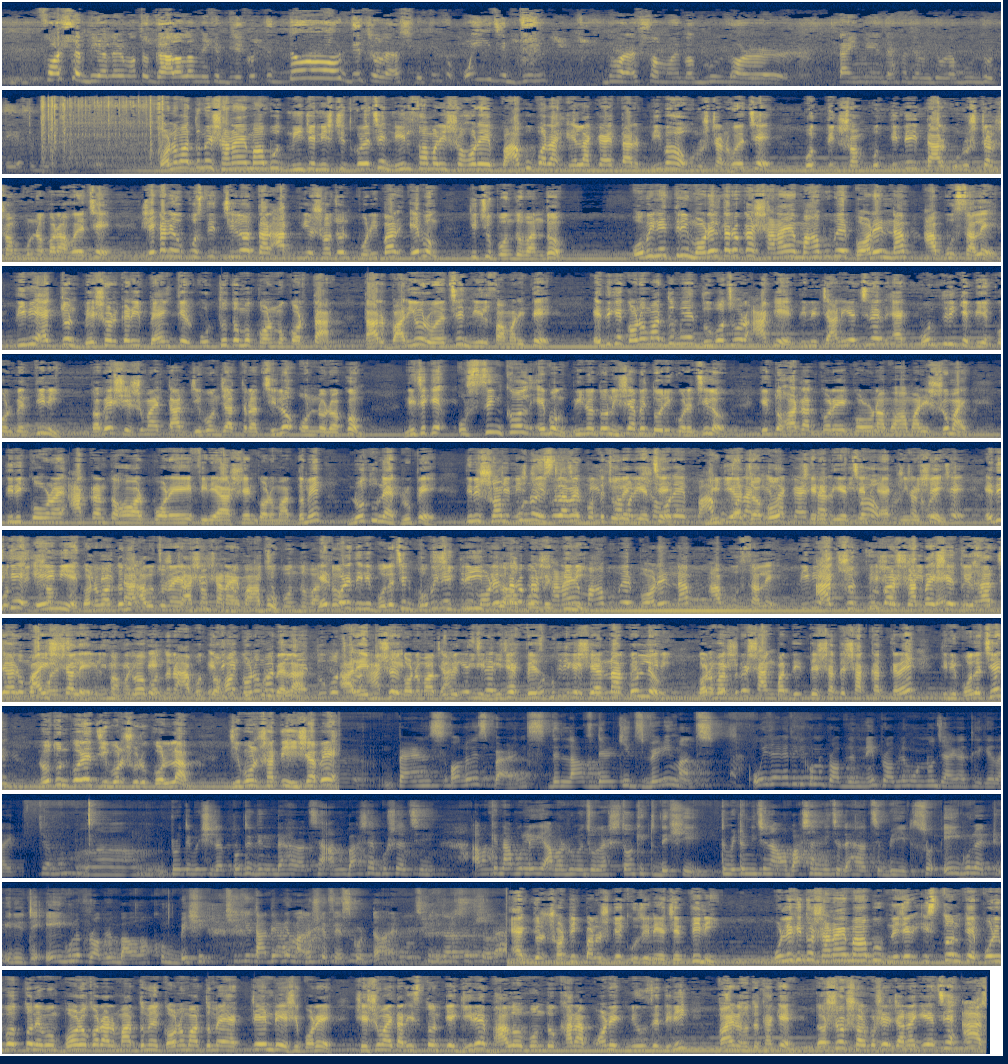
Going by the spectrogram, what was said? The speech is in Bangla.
ফর্সা বিড়ালের মতো গালালা মেয়েকে বিয়ে করতে দৌড় দিয়ে চলে আসবে। কিন্তু ওই যে ভুল ধরার সময় বা ভুল ধরার টাইমে দেখা যাবে যে ওরা ভুল ধরতে গেছে গণমাধ্যমে সানায় মাহবুদ নিজে নিশ্চিত করেছে, নীলফামারী শহরে বাবুপাড়া এলাকায় তার বিবাহ অনুষ্ঠান হয়েছে। পৈতৃক সম্পত্তিতেই তার অনুষ্ঠান সম্পূর্ণ করা হয়েছে। সেখানে উপস্থিত ছিল তার আত্মীয় স্বজন, পরিবার এবং কিছু বন্ধু বান্ধব অভিনেত্রী, মডেল তারকা সানায়া মাহবুবের বরের নাম আবু সালে তিনি একজন বেসরকারি ব্যাংকের ঊর্ধ্বতম কর্মকর্তা। তার বাড়িও রয়েছে নীলফামারীতে। এদিকে গণমাধ্যমে দুবছর আগে তিনি জানিয়েছিলেন, এক মন্ত্রীকে বিয়ে করবেন তিনি। তবে সে সময় তার জীবনযাত্রা ছিল অন্যরকম। নিজেকে উচ্ছৃঙ্খল এবং বিনোদন হিসাবে তৈরি করেছিল। কিন্তু হঠাৎ করে করোনা মহামারীর সময় তিনি করোনায় আক্রান্ত হওয়ার পরে ফিরে আসেন গণমাধ্যমে নতুন এক রূপে। তিনি সম্পূর্ণ ইসলামের পথে চলে গিয়েছে। মিডিয়া জগৎ ছেড়ে দিয়েছেন এক নিমেষেই। এদিকে এই নিয়ে গণমাধ্যমে আলোচনায় আসেন সানায় মাহবুব। এরপরে তিনি বলেছেন খুব শীঘ্রই বিবাহ করবেন তিনি। মাহবুবের বরের নাম আবু সালে। তিনি আজ শুক্রবার সাতাইশে দুই হাজার বাইশ সালে তিনি বিবাহ বন্ধনে আবদ্ধ হন দুপুর বেলা আর এই বিষয়ে গণমাধ্যমে তিনি নিজের ফেসবুক থেকে শেয়ার না করলেও গণমাধ্যমে সাংবাদিকদের সাথে সাক্ষাৎকারে তিনি বলেছেন নতুন করে জীবন শুরু করলাম। জীবন সাথী হিসাবে parents always parents they love their kids very much ওই জায়গা থেকে কোনো প্রবলেম নেই প্রবলেম অন্য জায়গা থেকে লাইক যেমন? প্রতিবেশীরা প্রতিদিন দেখা যাচ্ছে আমি বাসায় বসে আছি আমাকে না বলেই আমার রুমে চলে আসছে তোমাকে একটু দেখি তুমি একটু নিচে না আমার বাসার নিচে দেখা যাচ্ছে ভিড়। সো এইগুলো একটু ইরিটে এইগুলো প্রবলেম বাবা মা খুব বেশি তাদেরকে মানুষকে ফেস করতে হয়। একজন সঠিক মানুষকে খুঁজে নিয়েছেন তিনি। উল্লেখিত সানায় মাহবুব নিজের স্তনকে পরিবর্তন এবং বড় করার মাধ্যমে, গণমাধ্যমে এক ট্রেন্ডে এসে পড়ে। সে সময় তার স্তনকে ঘিরে ভালো, মন্দ, খারাপ অনেক নিউজে তিনি ভাইরাল হতে থাকেন। দর্শক, সর্বশেষ জানা গিয়েছে, আজ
